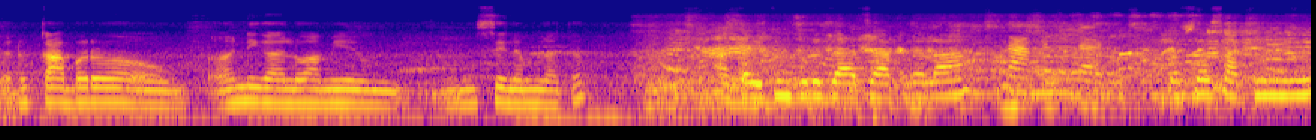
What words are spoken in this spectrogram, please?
तर का बरं निघालो आम्ही सेलमला तर. आता इथून पुढे जायचं आहे आपल्याला. कशासाठी?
